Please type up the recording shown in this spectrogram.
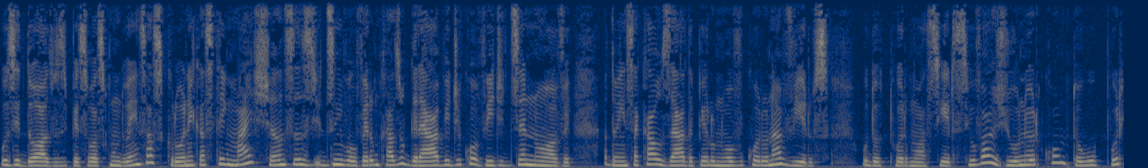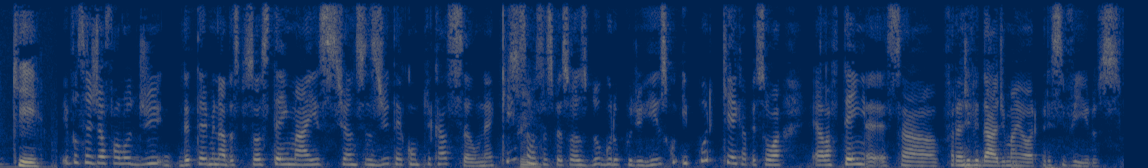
Os idosos e pessoas com doenças crônicas têm mais chances de desenvolver um caso grave de Covid-19, a doença causada pelo novo coronavírus. O Dr. Moacir Silva Júnior contou o porquê. E você já falou de determinadas pessoas têm mais chances de ter complicação, né? Quem Sim. são essas pessoas do grupo de risco e por que, que a pessoa ela tem essa fragilidade maior para esse vírus?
